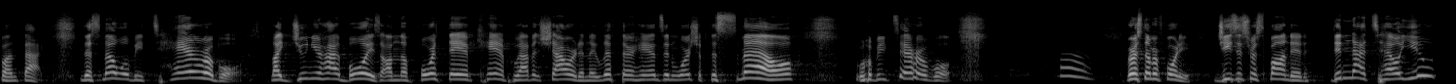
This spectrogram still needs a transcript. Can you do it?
Fun fact. The smell will be terrible, like junior high boys on the fourth day of camp who haven't showered and they lift their hands in worship. The smell will be terrible. Ah. Verse number 40 Jesus responded, Didn't I tell you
